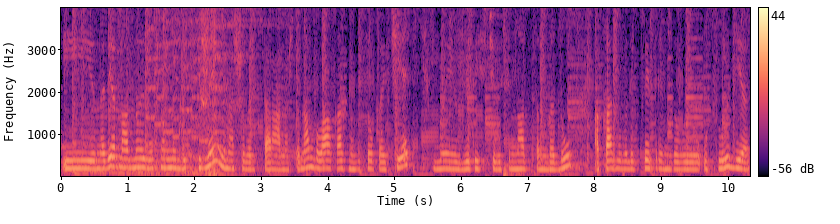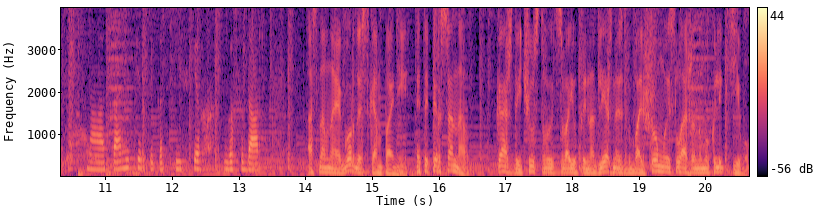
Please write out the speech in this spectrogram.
И, наверное, одно из основных достижений нашего ресторана, что нам была оказана высокая честь. Мы в 2018 году оказывали кейтеринговые услуги на саммите прикаспийских государств. Основная гордость компании – это персонал. Каждый чувствует свою принадлежность к большому и слаженному коллективу.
